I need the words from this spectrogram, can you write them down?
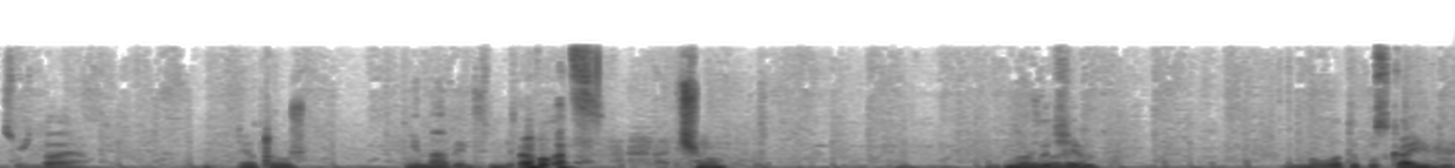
Осуждаю. Я тоже. Не надо им тренироваться. Почему? Ну, Ноль-ноль зачем? идут. Ну вот и пускай идут.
